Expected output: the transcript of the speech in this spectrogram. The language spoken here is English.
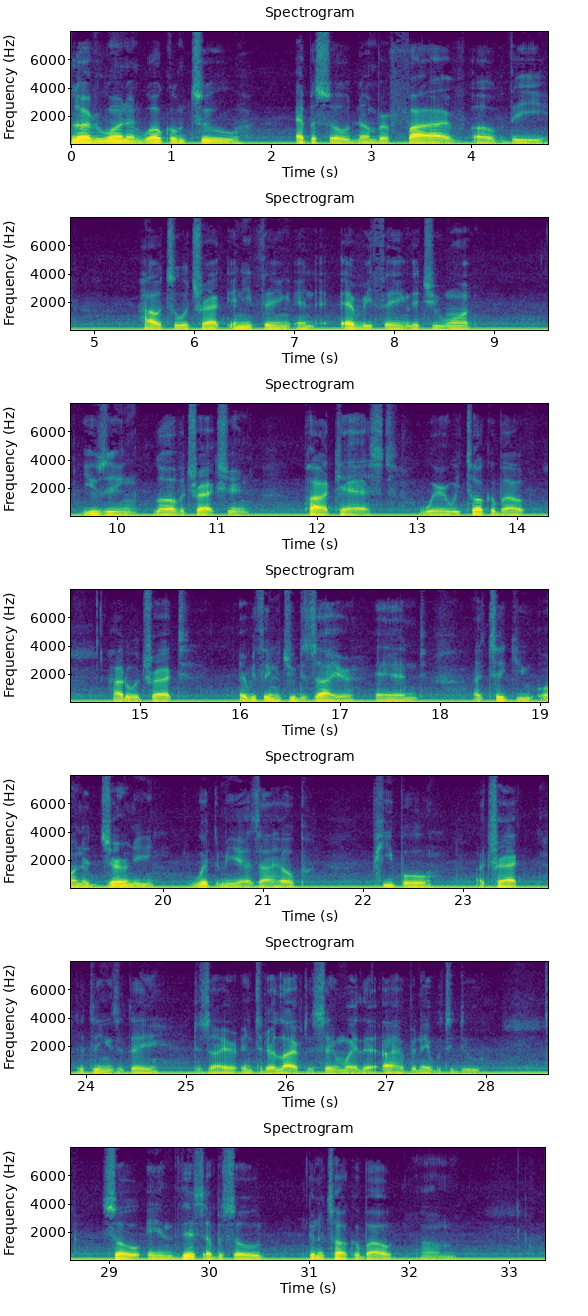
Hello, everyone, and welcome to episode number five of the How to Attract Anything and Everything That You Want using Law of Attraction podcast, where we talk about how to attract everything that you desire. And I take you on a journey with me as I help people attract the things that they desire into their life the same way that I have been able to do so, in this episode, I'm going to talk about um,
